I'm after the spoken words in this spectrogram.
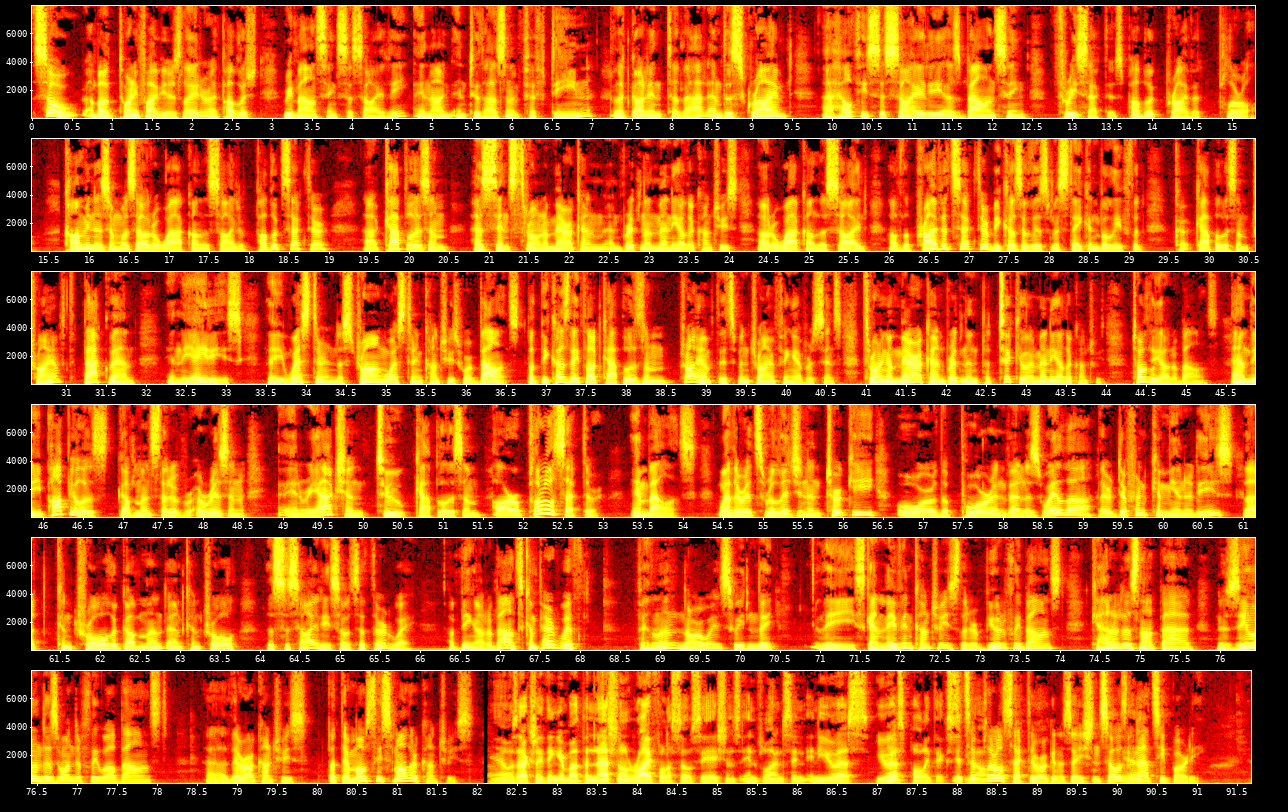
So, about 25 years later, I published Rebalancing Society in, uh, in 2015 that got into that and described a healthy society as balancing three sectors public, private, plural. Communism was out of whack on the side of public sector. Uh, capitalism has since thrown America and, and, Britain and many other countries out of whack on the side of the private sector because of this mistaken belief that c- capitalism triumphed. Back then, in the 80s, the Western, the strong Western countries were balanced. But because they thought capitalism triumphed, it's been triumphing ever since, throwing America and Britain in particular, and many other countries, totally out of balance. And the populist governments that have arisen in reaction to capitalism are plural sector imbalance whether it's religion in Turkey or the poor in Venezuela. There are different communities that control the government and control the society. So it's a third way of being out of balance compared with Finland, Norway, Sweden, the the Scandinavian countries that are beautifully balanced. Canada's not bad. New Zealand is wonderfully well balanced. Uh, there are countries, but they're mostly smaller countries. Yeah, I was actually thinking about the National Rifle Association's influence in, in U.S. U.S. Yeah. politics. It's a know. plural sector organization. So is yeah. the Nazi Party.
